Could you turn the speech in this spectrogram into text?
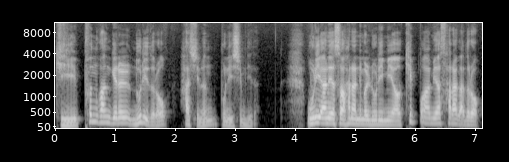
깊은 관계를 누리도록 하시는 분이십니다. 우리 안에서 하나님을 누리며 기뻐하며 살아가도록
